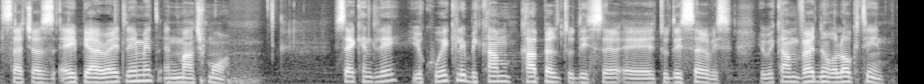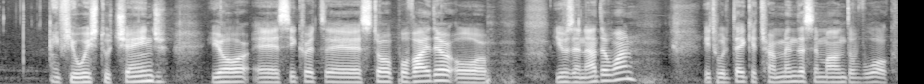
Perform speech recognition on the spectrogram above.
such as API rate limit and much more. Secondly, you quickly become coupled to this, uh, to this service. You become vendor locked in. If you wish to change your uh, secret uh, store provider or use another one, it will take a tremendous amount of work.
